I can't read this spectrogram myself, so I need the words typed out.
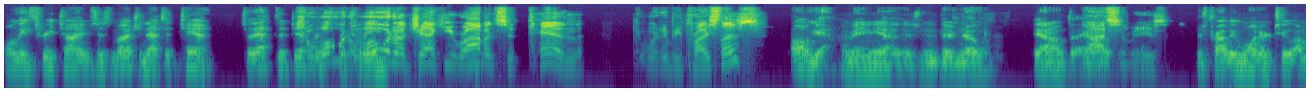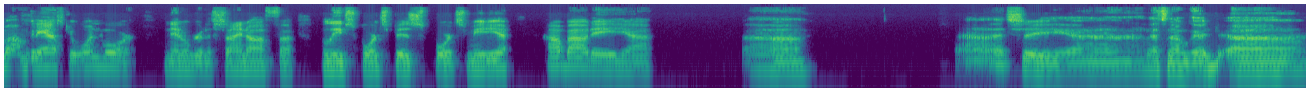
only three times as much, and that's a ten. So that's the So difference what would between. what would a Jackie Robinson ten? Would it be priceless? oh yeah, I mean yeah, there's there's no, yeah, I don't. I don't That's amazing. there's probably one or two. I'm I'm going to ask you one more, and then we're going to sign off. Uh, believe Sports Biz Sports Media. How about a? Uh, uh, uh, let's see. Uh, that's no good. Uh,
